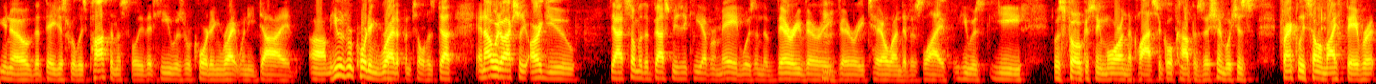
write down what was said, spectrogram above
you know, that they just released posthumously that he was recording right when he died. Um, he was recording right up until his death, and I would actually argue that some of the best music he ever made was in the very, very, hmm. very tail end of his life. He was he was focusing more on the classical composition, which is frankly some of my favorite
